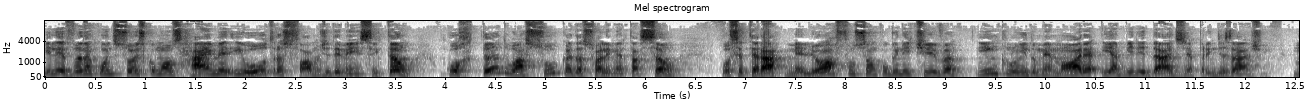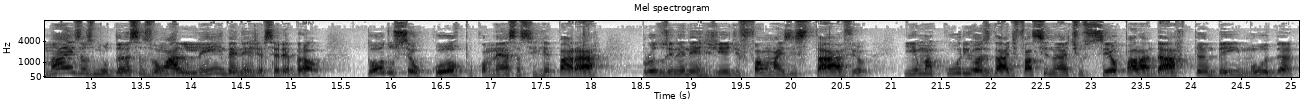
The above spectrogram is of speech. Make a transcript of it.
e levando a condições como Alzheimer e outras formas de demência. Então, cortando o açúcar da sua alimentação, você terá melhor função cognitiva, incluindo memória e habilidades de aprendizagem. Mas as mudanças vão além da energia cerebral. Todo o seu corpo começa a se reparar, produzindo energia de forma mais estável. E uma curiosidade fascinante: o seu paladar também muda.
